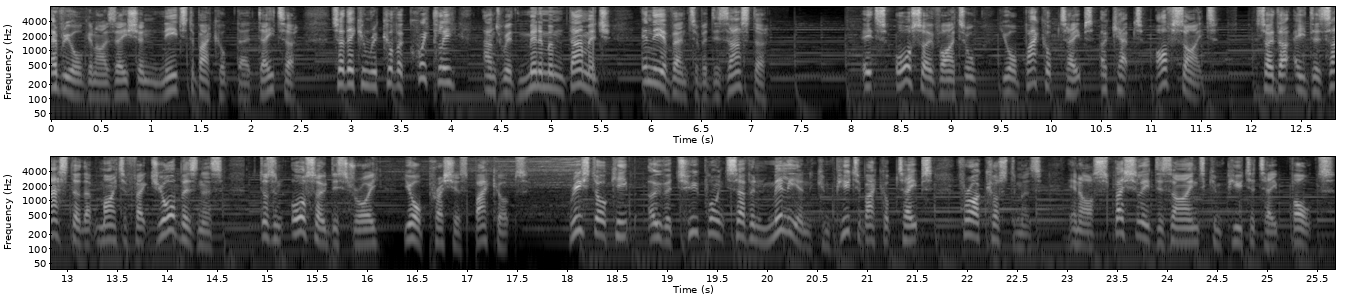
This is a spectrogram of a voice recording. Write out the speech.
Every organisation needs to back up their data so they can recover quickly and with minimum damage in the event of a disaster. It's also vital your backup tapes are kept off-site so that a disaster that might affect your business doesn't also destroy your precious backups. Restore keep over 2.7 million computer backup tapes for our customers in our specially designed computer tape vaults.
